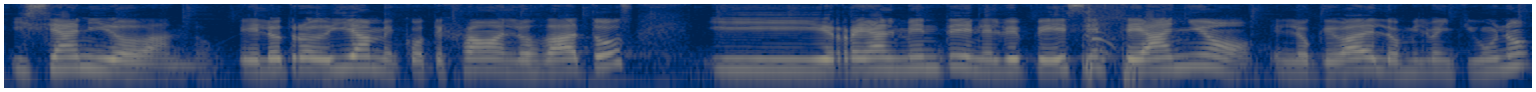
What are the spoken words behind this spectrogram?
y se han ido dando. El otro día me cotejaban los datos y realmente en el BPS este año, en lo que va del 2021,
